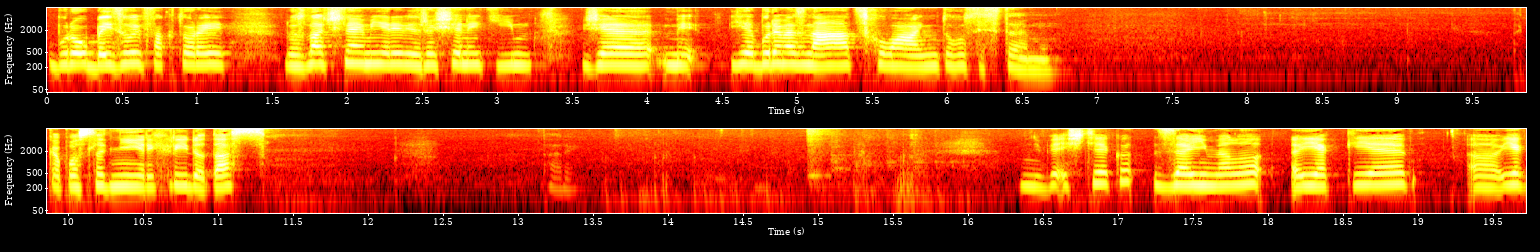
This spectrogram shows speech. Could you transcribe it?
budou Bayesovy faktory do značné míry vyřešeny tím, že my je budeme znát schování toho systému. Tak a poslední rychlý dotaz. Tady. Mě by ještě jako zajímalo, jak je, eh, jak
